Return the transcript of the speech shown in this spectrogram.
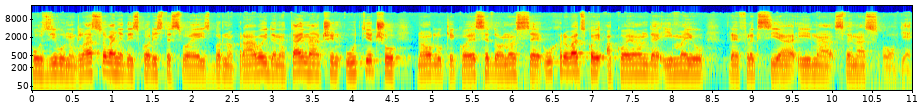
pozivu na glasovanje, da iskoriste svoje izborno pravo i da na taj način utječu na odluke koje se donose u Hrvatskoj, a koje onda imaju refleksija i na sve nas ovdje.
